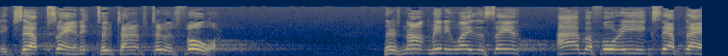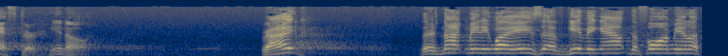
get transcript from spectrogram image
except saying it two times two is four. There's not many ways of saying I before E except after, you know. Right? There's not many ways of giving out the formula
